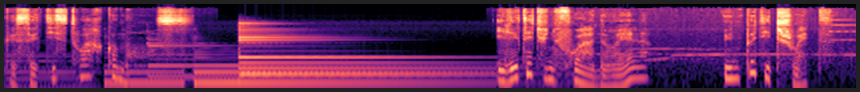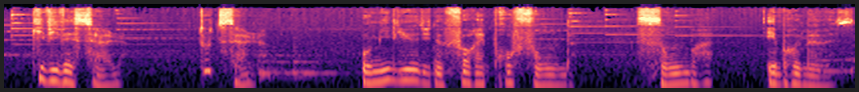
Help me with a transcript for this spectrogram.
que cette histoire commence. Il était une fois à Noël une petite chouette qui vivait seule, toute seule, au milieu d'une forêt profonde, sombre et brumeuse.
